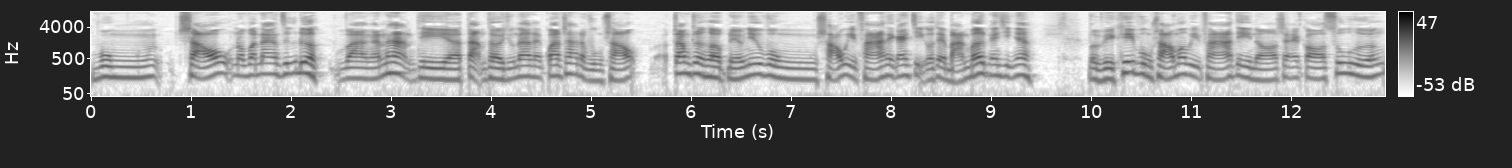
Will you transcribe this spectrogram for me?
Vùng 6 nó vẫn đang giữ được và ngắn hạn thì uh, tạm thời chúng ta sẽ quan sát ở vùng 6 trong trường hợp nếu như vùng 6 bị phá thì các anh chị có thể bán bớt các anh chị nhé bởi vì khi vùng 6 mà bị phá thì nó sẽ có xu hướng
